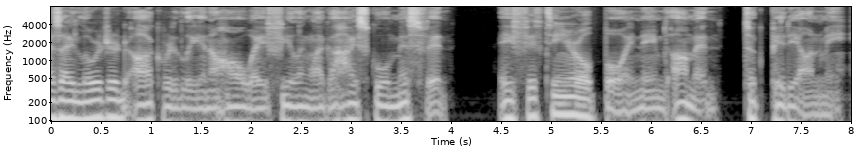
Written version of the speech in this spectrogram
as I loitered awkwardly in a hallway feeling like a high school misfit, a 15 year old boy named Ahmed took pity on me,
